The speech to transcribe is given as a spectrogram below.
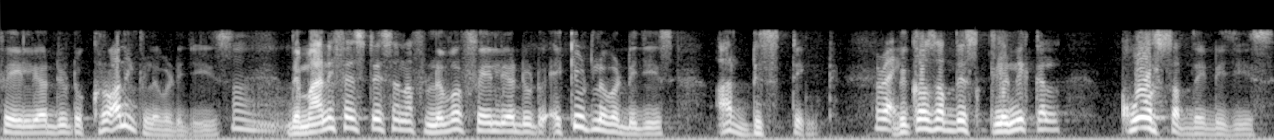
failure due to chronic liver disease. The manifestation of liver failure due to acute liver disease are distinct Right. because of this clinical course of the disease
